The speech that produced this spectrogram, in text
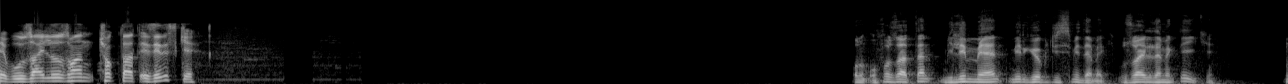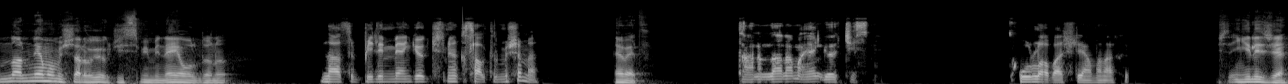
E bu uzaylı o zaman çok rahat ezeriz ki. Oğlum UFO zaten bilinmeyen bir gök cismi demek. Uzaylı demek değil ki. Bunu anlayamamışlar bu gök cismi mi ne olduğunu. Nasıl bilinmeyen gök cisminin kısaltılmışı mı? Evet. Tanımlanamayan gök cismi. Urla başlıyor amına koyayım. İşte İngilizce.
